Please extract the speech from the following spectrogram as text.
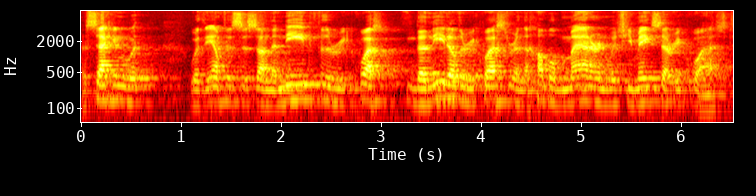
The second with, with the emphasis on the need for the request, the need of the requester and the humble manner in which he makes that request.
